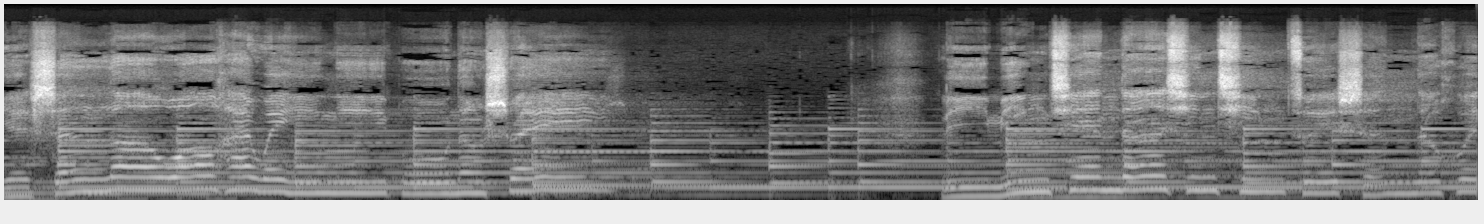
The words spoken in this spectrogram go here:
夜深了，我还为你不能睡。黎明前的心情最深的灰，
